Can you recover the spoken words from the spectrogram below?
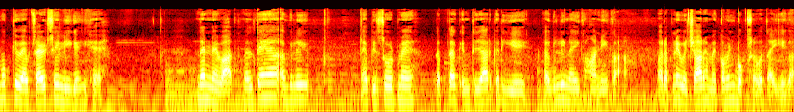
मुख्य वेबसाइट से ली गई है। धन्यवाद। मिलते हैं अगले एपिसोड में। तब तक इंतज़ार करिए अगली नई कहानी का और अपने विचार हमें कमेंट बॉक्स में बताइएगा।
